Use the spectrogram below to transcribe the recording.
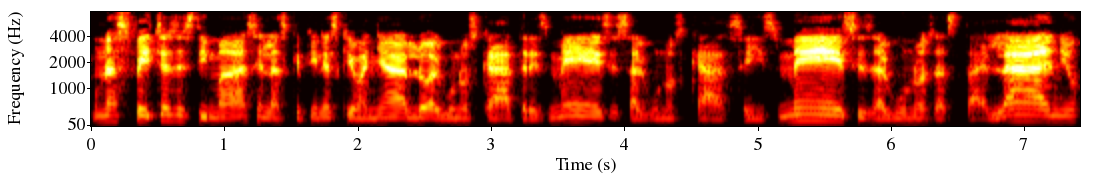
unas fechas estimadas en las que tienes que bañarlo, algunos cada tres meses, algunos cada seis meses, algunos hasta el año,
